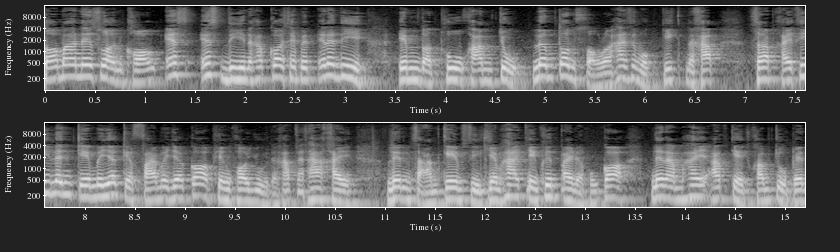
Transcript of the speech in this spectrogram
ต่อมาในส่วนของ SSD นะครับ ก็ใช้เป็น SSD M.2 ความจุเริ่มต้น 256กิกนะครับสำหรับใครที่เล่นเกมไปเยอะเก็บไฟล์ไปเยอะก็เพียงพออยู่นะครับ แต่ถ้าใครเล่น 3 เกม 4 เกม 5 เกมขึ้นไปเนี่ยผมก็แนะนำให้อัปเกรดความจุเป็น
